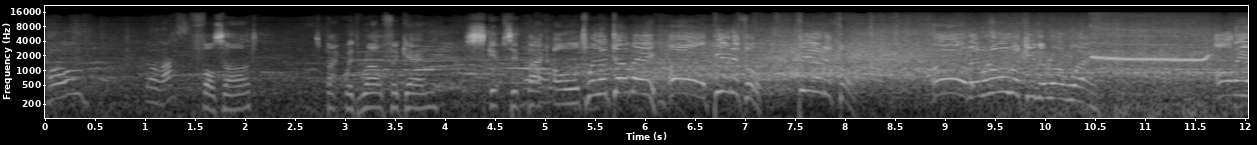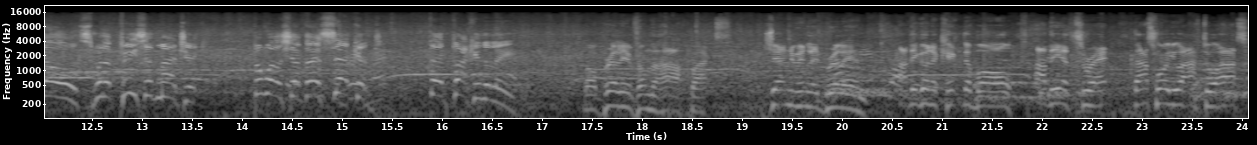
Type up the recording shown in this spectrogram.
Hold Go last. Fozzard. It's back with Ralph again. Skips it back. Olds with a dummy. Oh, beautiful, beautiful. Oh, they were all looking the wrong way. Ollie with a piece of magic. The Welsh have their second. They're back in the lead. Well, brilliant from the halfbacks. Genuinely brilliant. Are they going to kick the ball? Are they a threat? That's what you have to ask.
